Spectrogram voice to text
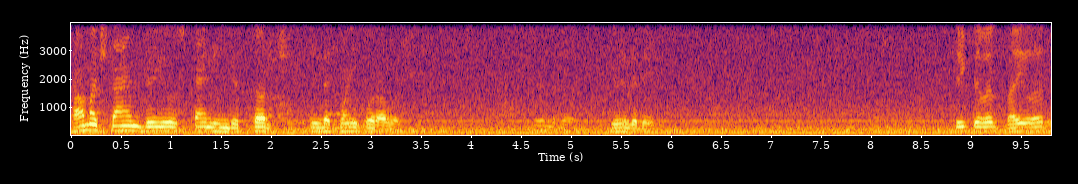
How much time do you spend in this search in the 24 hours during the day? સિક્સ અવર્સ ફાઈવ અવર્સ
